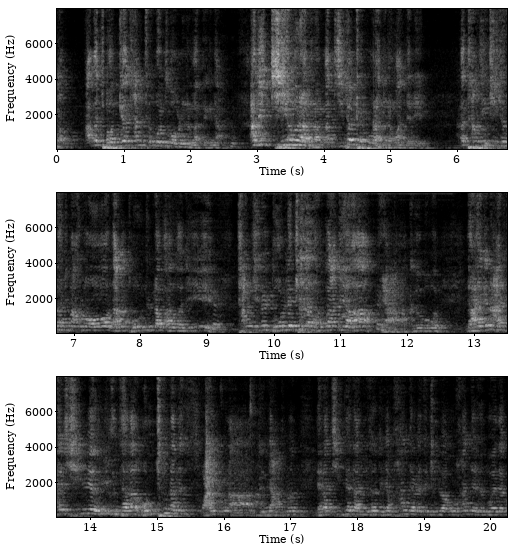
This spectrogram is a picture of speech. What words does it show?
막 아마 전기가 3천 볼트가 오르는 것 같아 그냥 아주 기억을 하더라고 막 지적행동을 하더라고 완전히 아, 당신 기절하지 마노. 나는 돈 주려고 한 거지. 당신을 놀래키려고 한 거 아니야. 야, 그거 보고 나에게는 아직까지 신뢰 은사가 엄청나게 와 있구나. 근데 앞으로는 내가 집에 다니면서 그냥 환자에서 기도하고 환자에서 뭐 해야 되고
